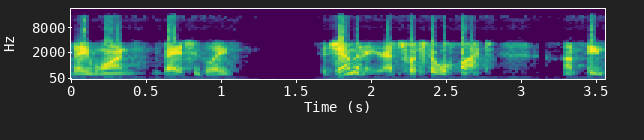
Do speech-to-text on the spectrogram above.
they want basically hegemony. That's what they want. I mean,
